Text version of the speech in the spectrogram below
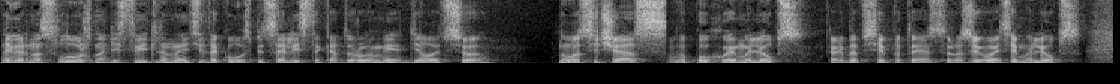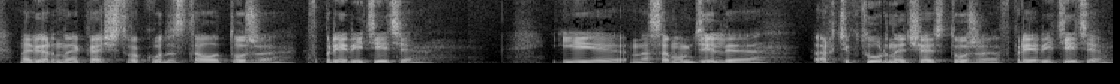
Наверное, сложно действительно найти такого специалиста, который умеет делать все. Но вот сейчас, в эпоху MLOps, когда все пытаются развивать MLOps, наверное, качество кода стало тоже в приоритете. И на самом деле архитектурная часть тоже в приоритете.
